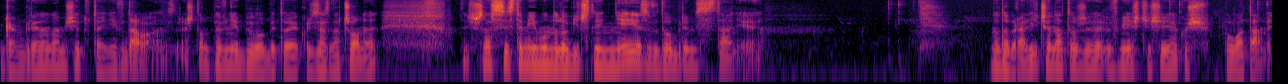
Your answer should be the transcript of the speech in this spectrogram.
gangrena nam się tutaj nie wdała. Zresztą pewnie byłoby to jakoś zaznaczone. Chociaż nasz system immunologiczny nie jest w dobrym stanie. No dobra, liczę na to, że w mieście się jakoś połatamy.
